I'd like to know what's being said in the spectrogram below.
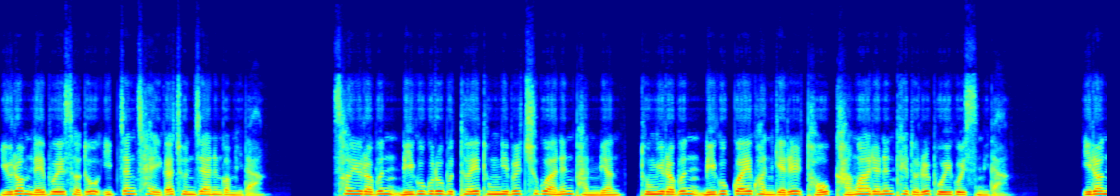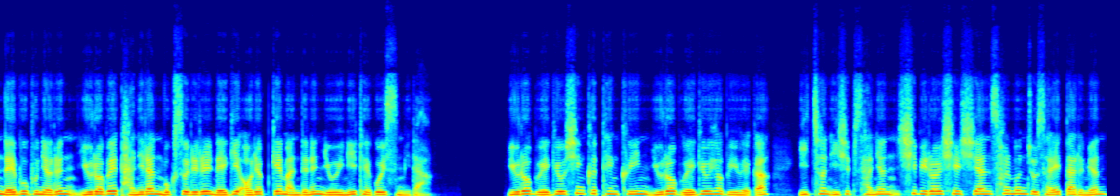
유럽 내부에서도 입장 차이가 존재하는 겁니다. 서유럽은 미국으로부터의 독립을 추구하는 반면 동유럽은 미국과의 관계를 더욱 강화하려는 태도를 보이고 있습니다. 이런 내부 분열은 유럽의 단일한 목소리를 내기 어렵게 만드는 요인이 되고 있습니다. 유럽 외교 싱크탱크인 유럽 외교협의회가 2024년 11월 실시한 설문조사에 따르면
